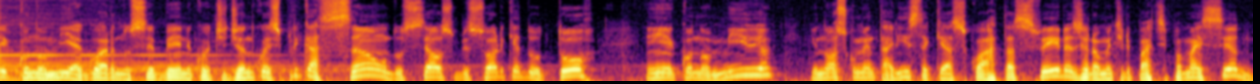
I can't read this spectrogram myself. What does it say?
Economia agora no CBN Cotidiano com a explicação do Celso Bissoli, que é doutor em economia e nosso comentarista que às quartas-feiras, geralmente ele participa mais cedo.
